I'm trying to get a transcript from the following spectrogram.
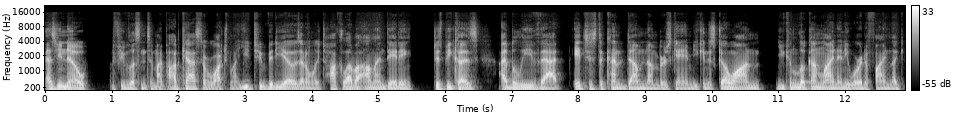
As you know, if you've listened to my podcast or watched my YouTube videos, I don't really talk a lot about online dating just because I believe that it's just a kind of dumb numbers game. You can just go on, you can look online anywhere to find like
